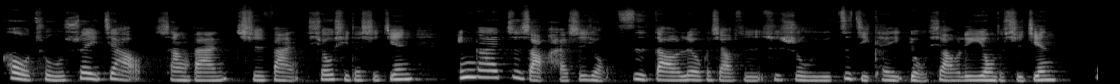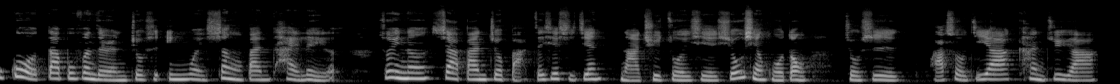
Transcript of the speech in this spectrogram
扣除睡觉、上班、吃饭、休息的时间。应该至少还是有四到六个小时是属于自己可以有效利用的时间。不过，大部分的人就是因为上班太累了，所以呢，下班就把这些时间拿去做一些休闲活动，就是划手机啊、看剧啊。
